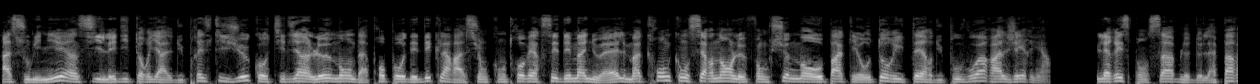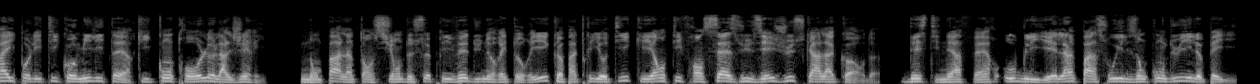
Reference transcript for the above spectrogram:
a souligné ainsi l'éditorial du prestigieux quotidien Le Monde à propos des déclarations controversées d'Emmanuel Macron concernant le fonctionnement opaque et autoritaire du pouvoir algérien. Les responsables de l'appareil politico-militaire qui contrôle l'Algérie n'ont pas l'intention de se priver d'une rhétorique patriotique et anti-française usée jusqu'à la corde, destinée à faire oublier l'impasse où ils ont conduit le pays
